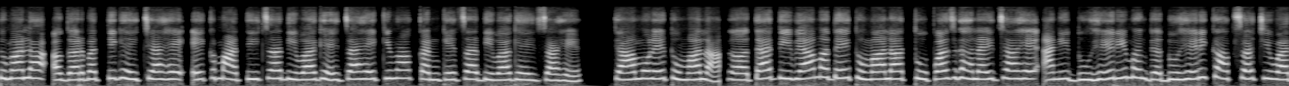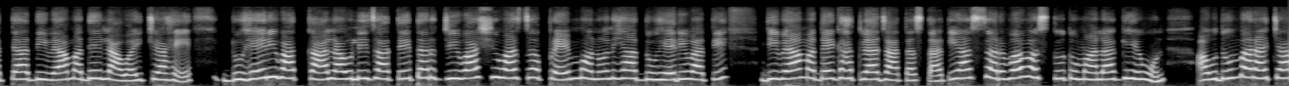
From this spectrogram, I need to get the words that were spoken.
तुम्हाला अगरबत्ती घ्यायची आहे एक मातीचा दिवा घ्यायचा आहे किंवा कणकेचा दिवा घ्यायचा आहे. त्यामुळे तुम्हाला त्या दिव्यामध्ये तुम्हाला तुपच घालायचं आहे आणि दुहेरी म्हणजे दुहेरी कापसाची वात त्या दिव्यामध्ये लावायची आहे. दुहेरी वात का लावली जाते? तर जीवाशिवाचं प्रेम म्हणून ह्या दुहेरी वाती दिव्यामध्ये घातल्या जात असतात. या सर्व वस्तू तुम्हाला घेऊन औदुंबराच्या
